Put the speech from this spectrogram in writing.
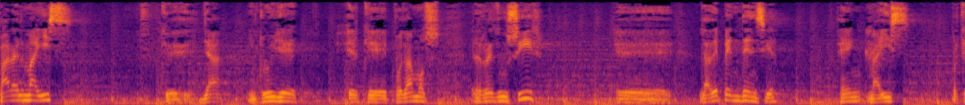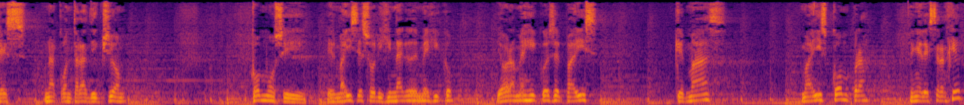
para el maíz, que ya incluye el que podamos reducir eh, la dependencia en maíz, porque es una contradicción, como si el maíz es originario de México y ahora México es el país que más maíz compra en el extranjero.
